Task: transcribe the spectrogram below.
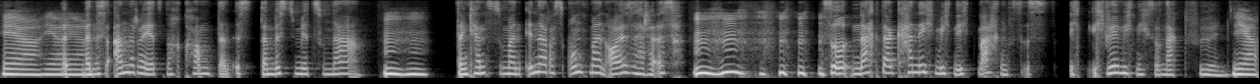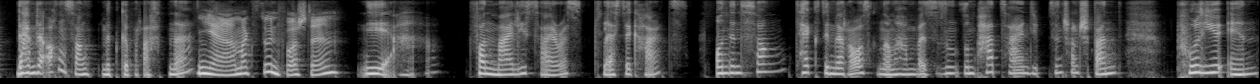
Ja, ja, Wenn- ja. Wenn das andere jetzt noch kommt, dann ist, dann bist du mir zu nah. Mhm. Dann kennst du mein Inneres und mein Äußeres. Mhm. So nackter kann ich mich nicht machen. Das ist, ich, ich will mich nicht so nackt fühlen. Ja. Da haben wir auch einen Song mitgebracht, ne? Ja, magst du ihn vorstellen? Ja, von Miley Cyrus, Plastic Hearts. Und den Songtext, den wir rausgenommen haben, weil es sind so ein paar Zeilen, die sind schon spannend. Pull you in,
